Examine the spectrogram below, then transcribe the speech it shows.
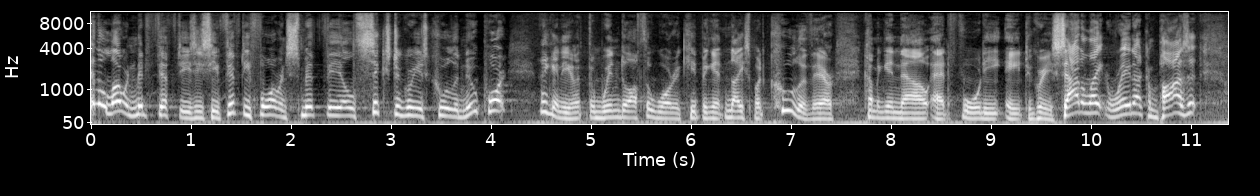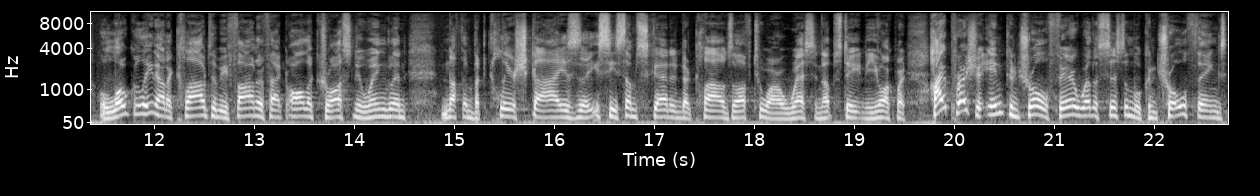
in the low and mid 50s. You see 54 in Smithfield, 6 degrees cool in Newport. And again, you get the wind off the water, keeping it nice but cooler there, coming in now at 48 degrees. Satellite and radar composite locally, not a cloud to be found in fact, all across New England, nothing but clear skies. Uh, you see some scattered clouds off to our west and upstate New York, but high pressure in control. Fair weather system will control things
